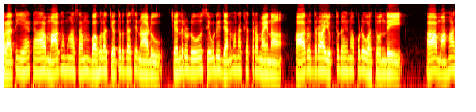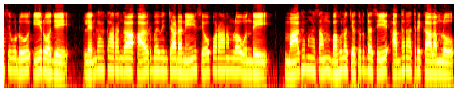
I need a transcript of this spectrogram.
ప్రతి ఏటా మాఘమాసం బహుళ చతుర్దశి నాడు చంద్రుడు శివుడి జన్మ నక్షత్రమైన ఆరుద్ర యుక్తుడైనప్పుడు వస్తుంది. ఆ మహాశివుడు ఈరోజే లింగాకారంగా ఆవిర్భవించాడని శివపురాణంలో ఉంది. మాఘమాసం బహుళ చతుర్దశి అర్ధరాత్రి కాలంలో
